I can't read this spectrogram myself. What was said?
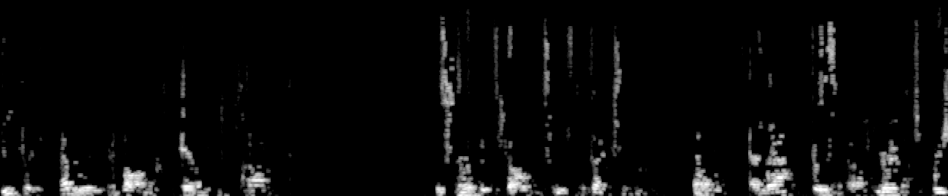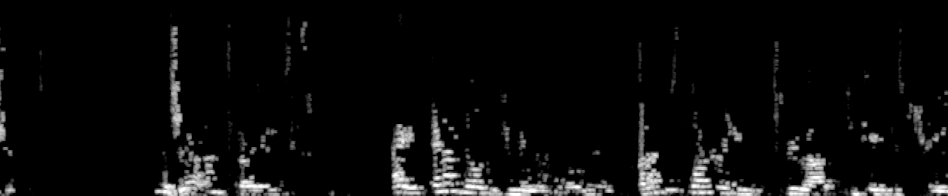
deeply, heavily involved in uh, the snow itself to protection. And, and that is uh, very much appreciated. Yeah, I'm sorry. I, and I know that you may not know this, but I'm just wondering throughout EPA history,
